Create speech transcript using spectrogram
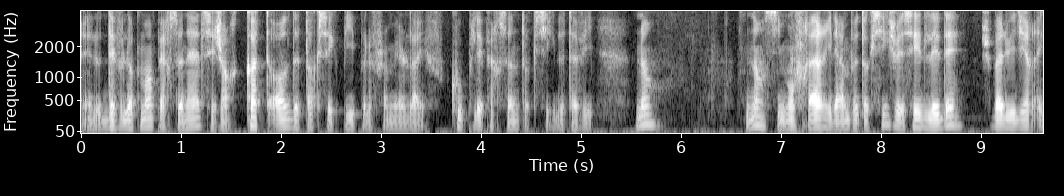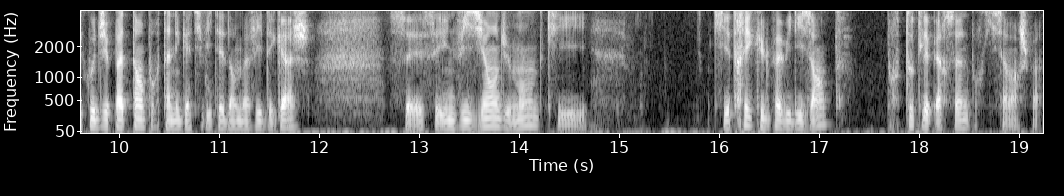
Et le développement personnel, c'est genre cut all the toxic people from your life. Coupe les personnes toxiques de ta vie. Non, non, si mon frère il est un peu toxique, je vais essayer de l'aider. Je vais pas lui dire écoute, j'ai pas de temps pour ta négativité dans ma vie, dégage. C'est une vision du monde qui, qui est très culpabilisante pour toutes les personnes pour qui ça marche pas.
